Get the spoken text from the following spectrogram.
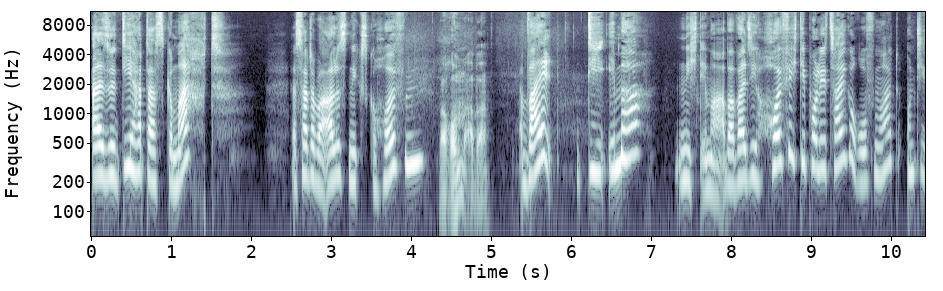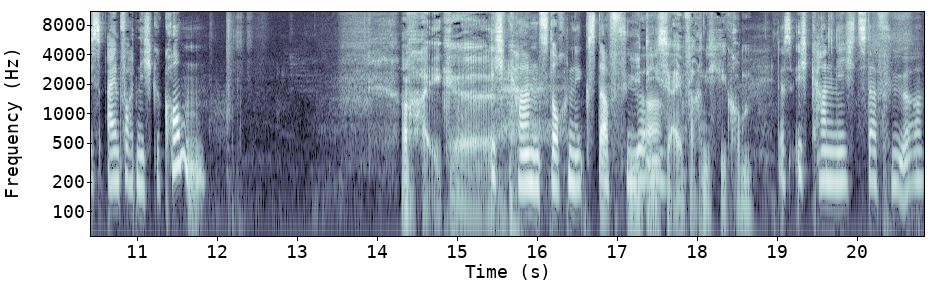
also die hat das gemacht. Das hat aber alles nichts geholfen, Warum aber? Weil die immer, nicht immer, aber weil sie häufig die Polizei gerufen hat und die ist einfach nicht gekommen. Ach, Heike, Ich kann es doch nichts die, dafür. die ist einfach nicht gekommen. Das, ich kann nichts dafür.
